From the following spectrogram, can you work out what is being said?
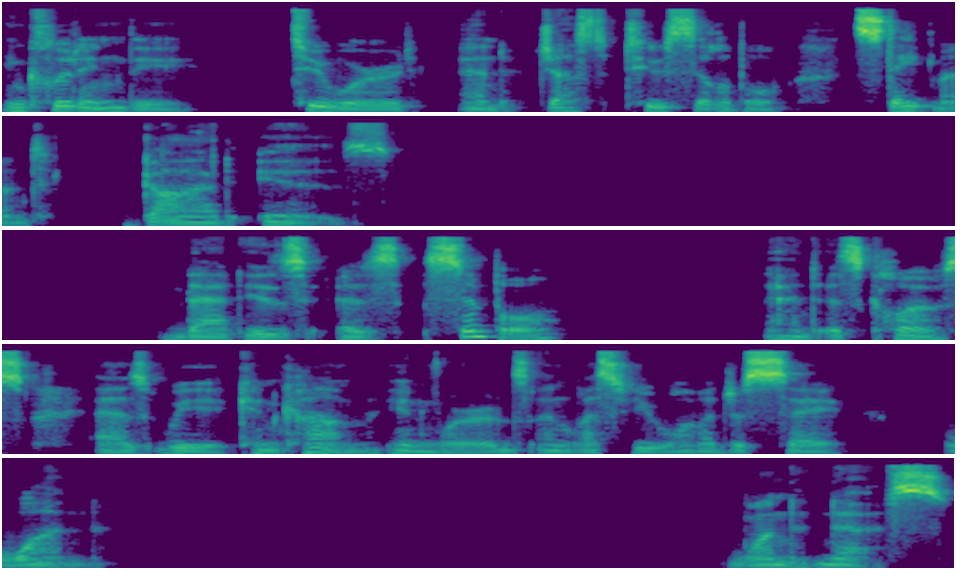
including the two word and just two syllable statement God is. That is as simple and as close as we can come in words, unless you want to just say one oneness.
